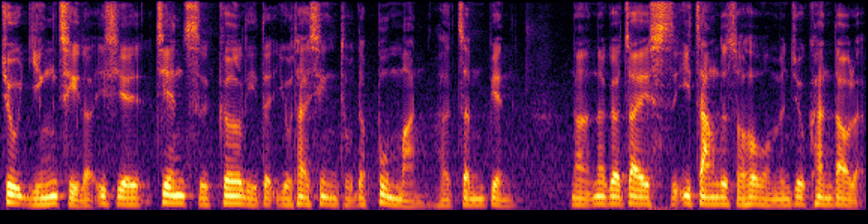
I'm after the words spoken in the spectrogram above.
就引起了一些坚持割礼的犹太信徒的不满和争辩。那那个在十一章的时候，我们就看到了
